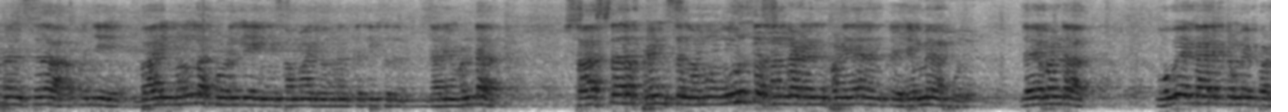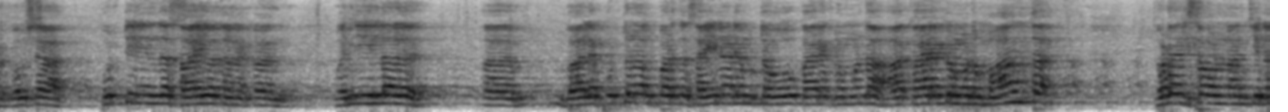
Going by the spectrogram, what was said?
ಫ್ರೆಂಡ್ಸ್ ಒಂಜಿ ಬಾರಿ ಮಲ್ಲ ಕೊಡುಗೆ ಈ ಸಮಾಜವನ್ನು ಕತಿಕದು ದಾನೆ ಬಂಡ ಶಾಸ್ತ್ರ ಫ್ರೆಂಡ್ಸ್ ನಮ್ಮ ಮೂರ್ತ ಸಂಘಟನೆ ಪಡೆಯ ನನಗೆ ಹೆಮ್ಮೆ ಆಗ್ಬೋದು. ದಯಬಂಡ ಒವ್ವೇ ಕಾರ್ಯಕ್ರಮ ಪಡ ಬಹುಶಃ ಹುಟ್ಟಿನಿಂದ ಸಾಯೋ ತನಕ ಅಂದು. ಒಂಜಿ ಇಲ್ಲ ಆ, ಬಾಲೆ ಪುಟ್ಟನಲ್ಲಿ ಪಡೆದ ಸೈನಾಡೆ ಮುಟ್ಟ ಅವು ಕಾರ್ಯಕ್ರಮ ಉಂಡ. ಆ ಕಾರ್ಯಕ್ರಮ ಮಾಂತ ತೊಡಗಿಸೋಣ ಅಂಚಿನ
